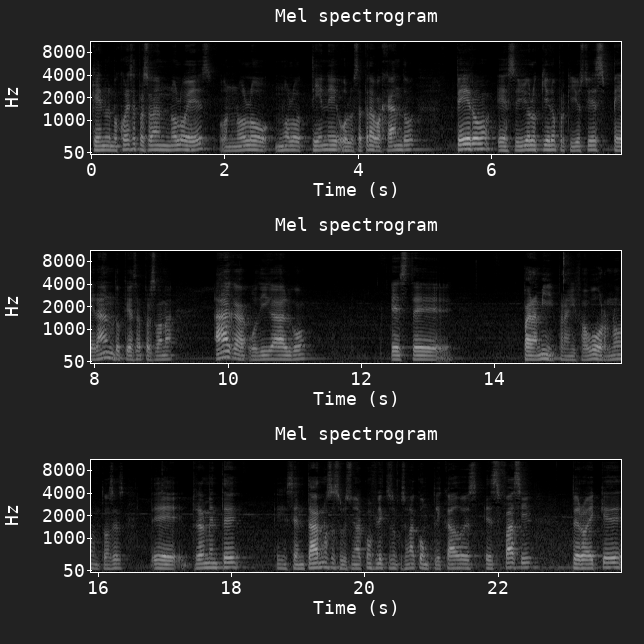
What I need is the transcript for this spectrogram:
que a lo mejor esa persona no lo es o no lo, no lo tiene o lo está trabajando, pero este, yo lo quiero porque yo estoy esperando que esa persona haga o diga algo este, para mí, para mi favor, ¿no? Entonces, eh, realmente eh, sentarnos a solucionar conflictos, aunque suena complicado, es, es fácil, pero hay que,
